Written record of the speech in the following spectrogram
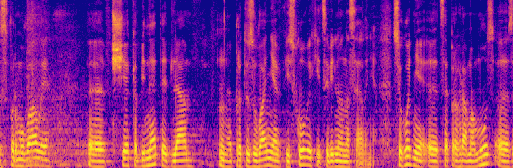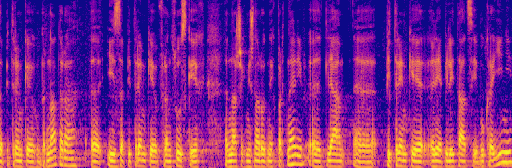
сформували ще кабінети для протезування військових і цивільного населення. Сьогодні е, це програма МОЗ е, за підтримки губернатора е, і за підтримки французьких наших міжнародних партнерів для підтримки реабілітації в Україні.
